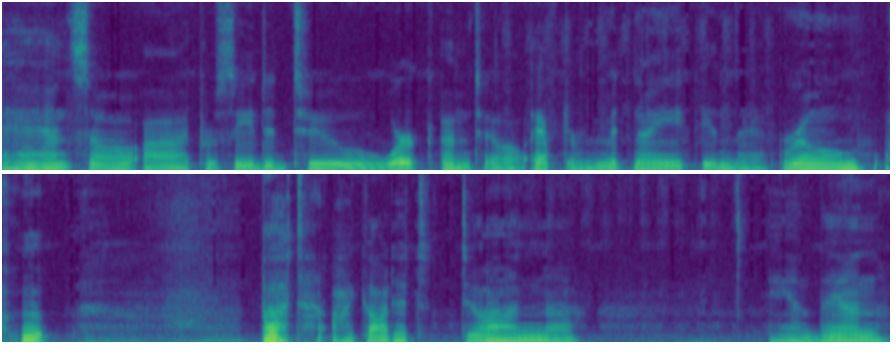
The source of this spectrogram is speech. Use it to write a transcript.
and so I proceeded to work until after midnight in that room but I got it done and then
